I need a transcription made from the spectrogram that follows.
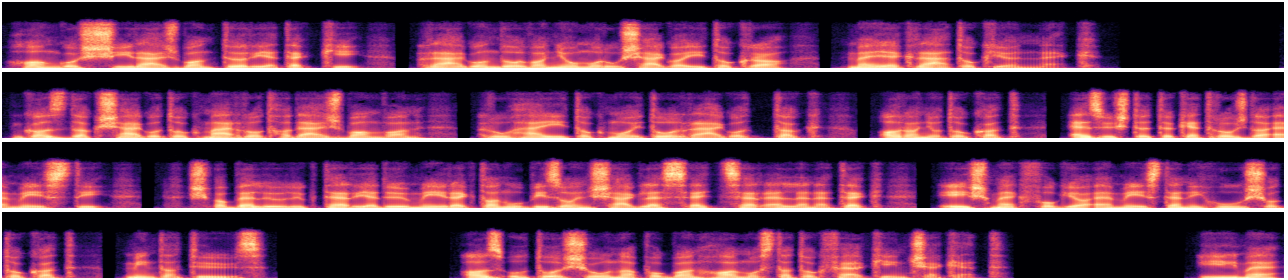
hangos sírásban törjetek ki, rágondolva nyomorúságaitokra, melyek rátok jönnek. Gazdagságotok már rothadásban van, ruháitok molytól rágottak, aranyotokat, ezüstötöket rozsda emészti, s a belőlük terjedő méreg tanúbizonyság lesz egyszer ellenetek, és meg fogja emészteni húsotokat, mint a tűz. Az utolsó napokban halmoztatok fel kincseket. Íme,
